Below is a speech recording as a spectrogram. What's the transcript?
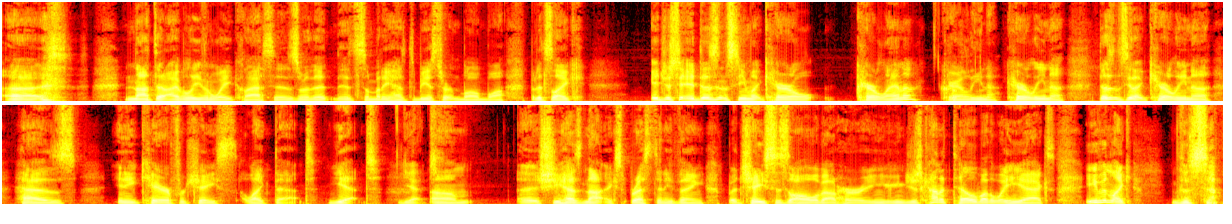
uh, not that I believe in weight classes or that somebody has to be a certain blah blah. blah but it's like it just it doesn't seem like Carol Karolina Karolina. Karolina doesn't seem like Karolina has any care for Chase like that yet. Yet. Um, uh, she has not expressed anything, but Chase is all about her. You, you can just kind of tell by the way he acts. Even like the sep-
